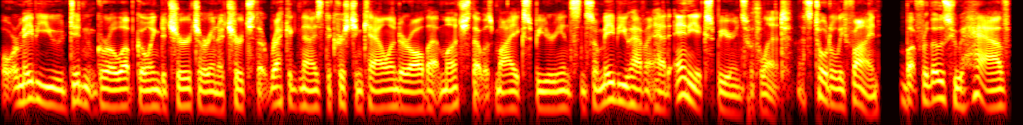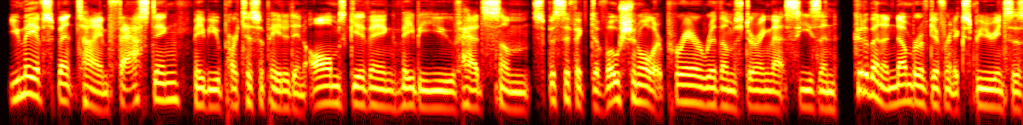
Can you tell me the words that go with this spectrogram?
Or maybe you didn't grow up going to church or in a church that recognized the Christian calendar all that much. That was my experience. And so maybe you haven't had any experience with Lent. That's totally fine. But for those who have, you may have spent time fasting, maybe you participated in almsgiving, maybe you've had some specific devotional or prayer rhythms during that season. Could have been a number of different experiences.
